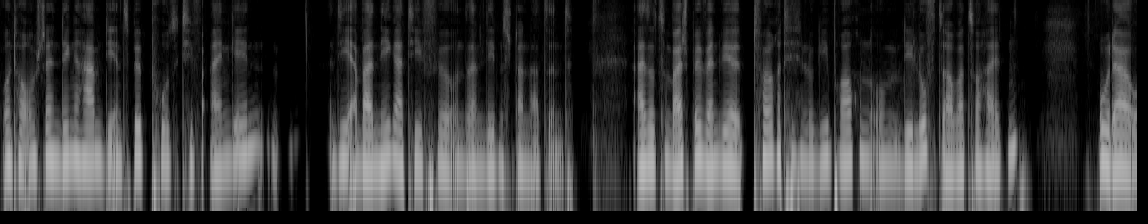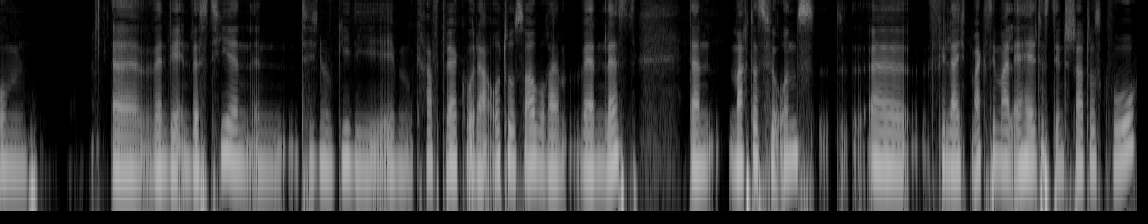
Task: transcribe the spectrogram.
unter Umständen Dinge haben, die ins BIP positiv eingehen, die aber negativ für unseren Lebensstandard sind. Also zum Beispiel, wenn wir teure Technologie brauchen, um die Luft sauber zu halten oder um äh, wenn wir investieren in Technologie, die eben Kraftwerke oder Autos sauberer werden lässt, dann macht das für uns äh, vielleicht maximal erhält es den Status quo,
